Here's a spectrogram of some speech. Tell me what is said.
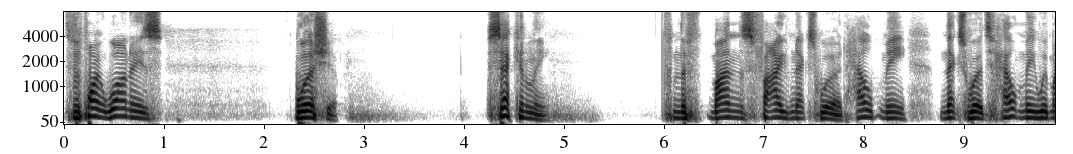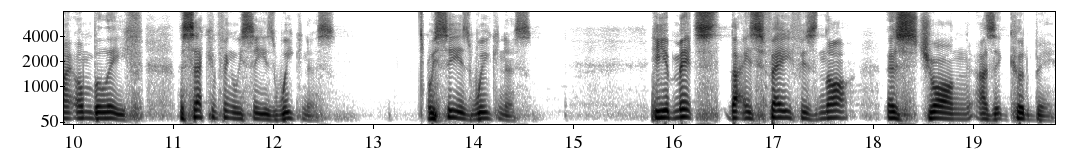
So, the point one is worship. Secondly, from the man's five next word, help me, next words, help me with my unbelief. The second thing we see is weakness. We see his weakness. He admits that his faith is not as strong as it could be.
